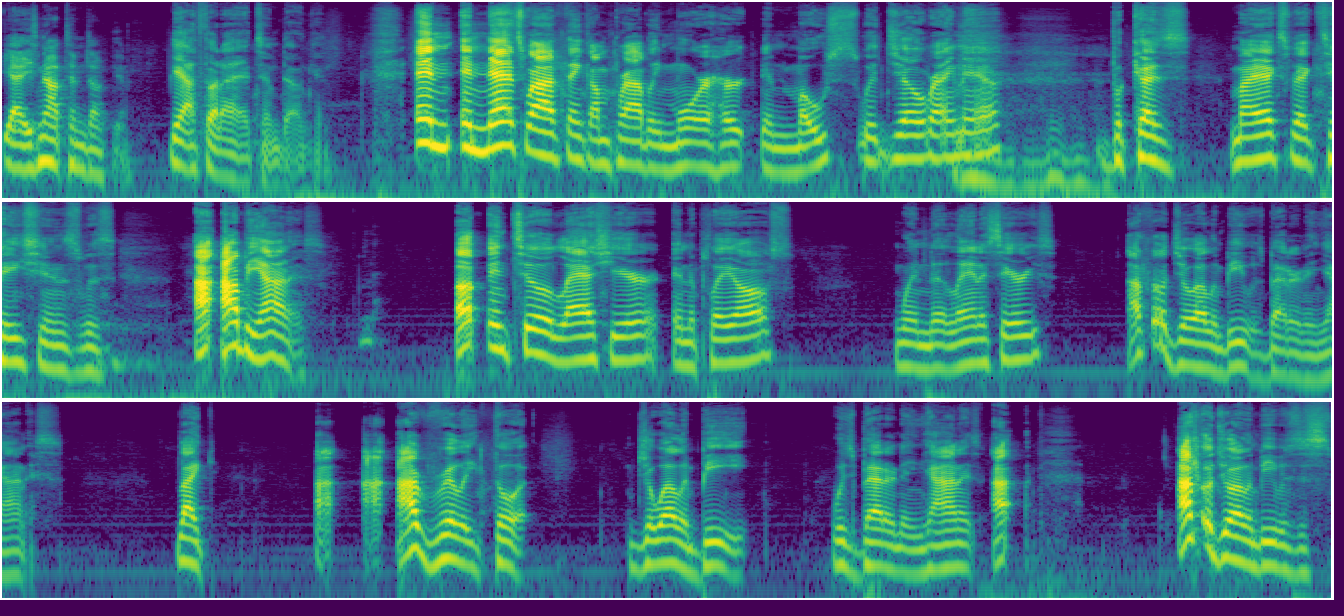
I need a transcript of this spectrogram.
Yeah, he's not Tim Duncan. yeah, I thought I had Tim Duncan. And and that's why I think I'm probably more hurt than most with Joe right now. Because my expectations was I, I'll be honest. Up until last year in the playoffs, when the Atlanta series, I thought Joel Embiid was better than Giannis. Like, I, I, I really thought Joel Embiid was better than Giannis. I I thought Joel Embiid was just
